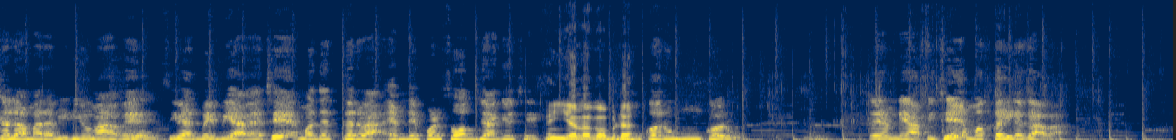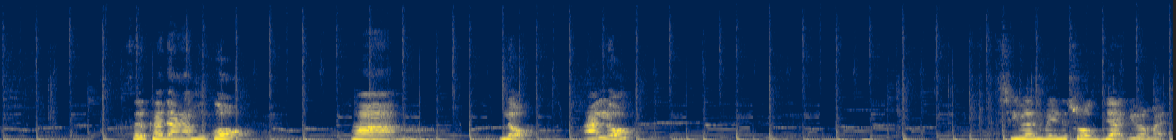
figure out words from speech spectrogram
ચલો અમારા વિડીયોમાં હવે શિવાનભાઈ બી આવ્યા છે મદદ કરવા. એમને પણ શોખ જાગ્યો છે. અહીંયા લગાવ બધા. હું કરું હું કરું. તો એમને આપી છે મકઈ લગાવવા. સરખા દાણા મૂકો. હા. લો આ લો. શિવાનભાઈને શોખ જાગ્યો અમારે.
